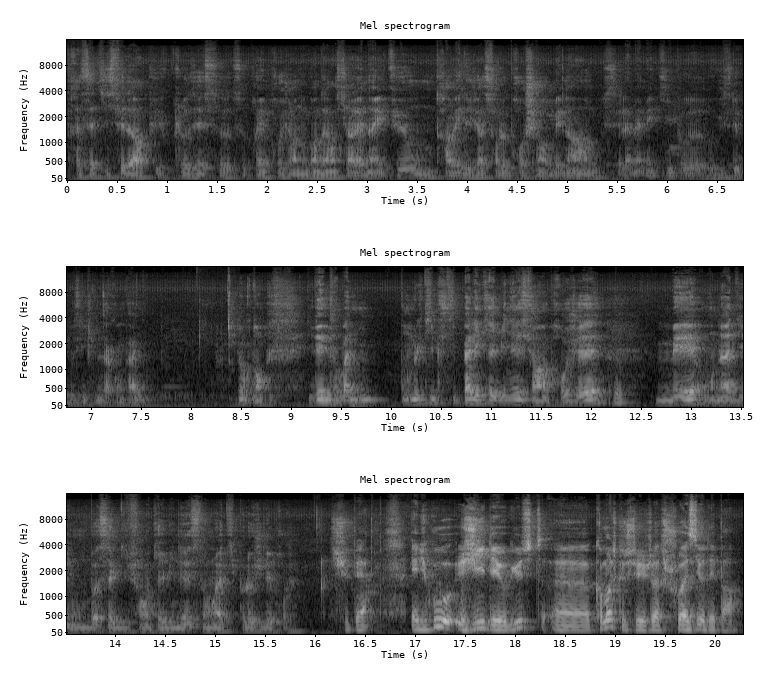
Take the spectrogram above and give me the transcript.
très satisfait d'avoir pu closer ce, ce premier projet en Ouganda et en Sierra Leone avec eux. On travaille déjà sur le prochain au Bénin, où c'est la même équipe, euh, Auguste de Bouzy, qui nous accompagne. Donc non, l'idée on ne multiplie pas les cabinets sur un projet, Mm. mais on, a, dit- on bosse avec différents cabinets selon la typologie des projets. Super. Et du coup, Gide et Auguste, euh, comment est-ce que tu les as choisis au départ?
